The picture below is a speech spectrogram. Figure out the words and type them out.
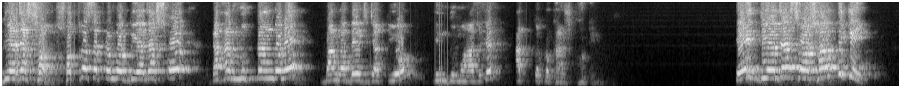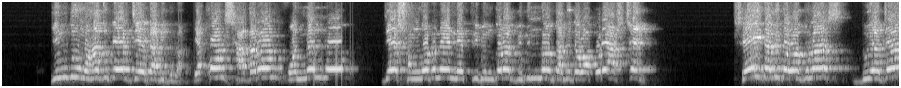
দুই হাজার সতেরো সেপ্টেম্বর দুই হাজার ছয়, ঢাকার মুক্তাঙ্গনে বাংলাদেশ জাতীয় হিন্দু মহাজোটের আত্মপ্রকাশ ঘটে। এই দুই হাজার ছয় সাল থেকে হিন্দু মহাজোটের যে দাবিগুলা, এখন সাধারণ অন্যান্য যে সংগঠনের নেতৃবৃন্দরা বিভিন্ন দাবি দেওয়া করে আসছেন, সেই দাবি দেওয়াগুলা দুই হাজার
